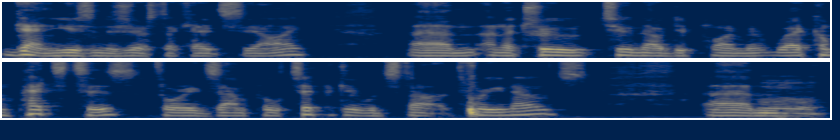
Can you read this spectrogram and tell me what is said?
Again, using Azure Stack HCI. Um, and a true two node deployment where competitors, for example, typically would start at three nodes. Um, mm.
